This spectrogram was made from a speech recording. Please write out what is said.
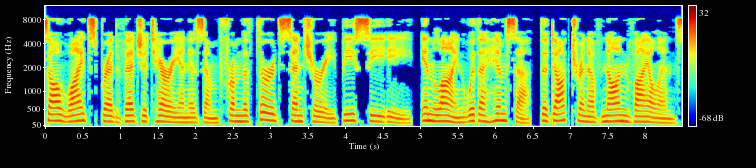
saw widespread vegetarianism from the 3rd century BCE, in line with ahimsa, the doctrine of non-violence.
